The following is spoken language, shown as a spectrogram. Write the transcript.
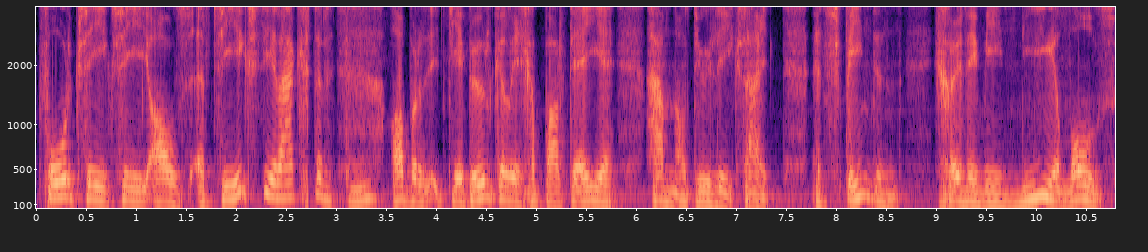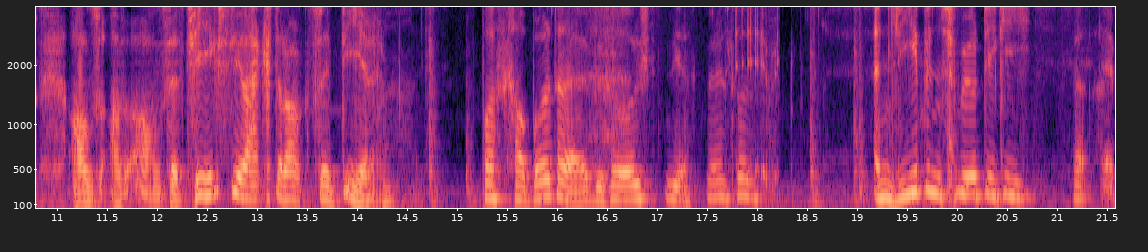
vorgesehen als Erziehungsdirektor, aber die bürgerlichen Parteien haben natürlich gesagt, das Binden können wir niemals als, als, als Erziehungsdirektor akzeptieren. Pascal Baudrey, wieso ist die worden? Eine liebenswürdige Ja. äh,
